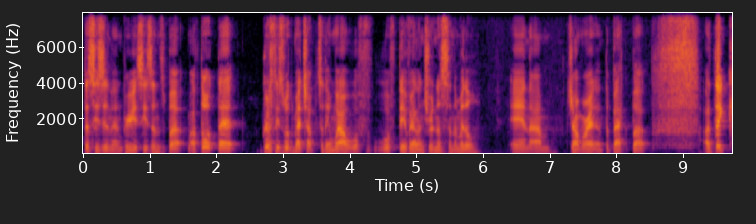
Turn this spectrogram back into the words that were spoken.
this season and previous seasons. But I thought that Grizzlies would match up to them well with with their Valanciunas in the middle and um, Ja Morant at the back. But I think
